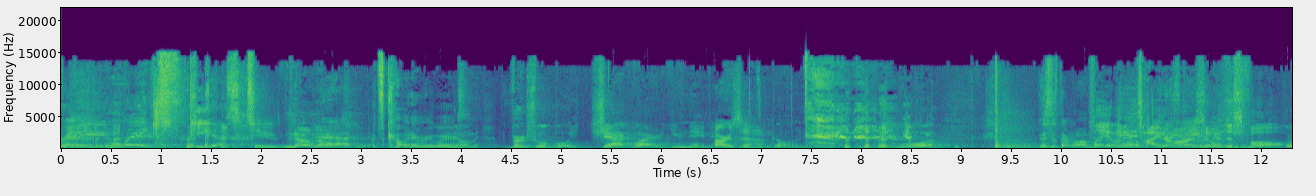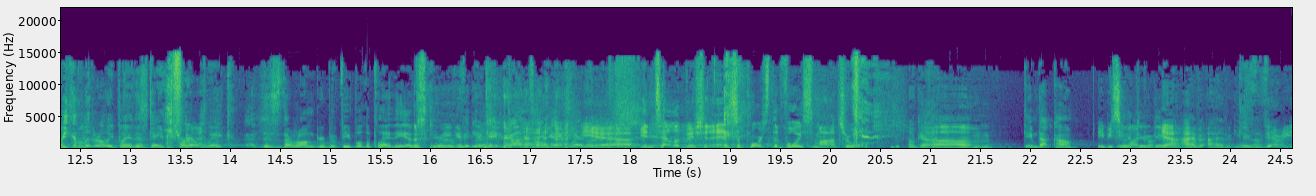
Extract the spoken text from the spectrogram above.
right. Wait. PS2. Nomad. It's coming everywhere. No, Virtual Boy, Jaguar, you name it. R Zone. Going. War. This is the wrong. Play it on game to Tiger this R game Zone this fall. We can literally play this game for a week. this is the wrong group of people to play the obscure video game console game with. Yeah. In television, and it supports the voice module. Oh God. Um, Game.com. BBC You would Yeah, I have, I have a game. They're very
